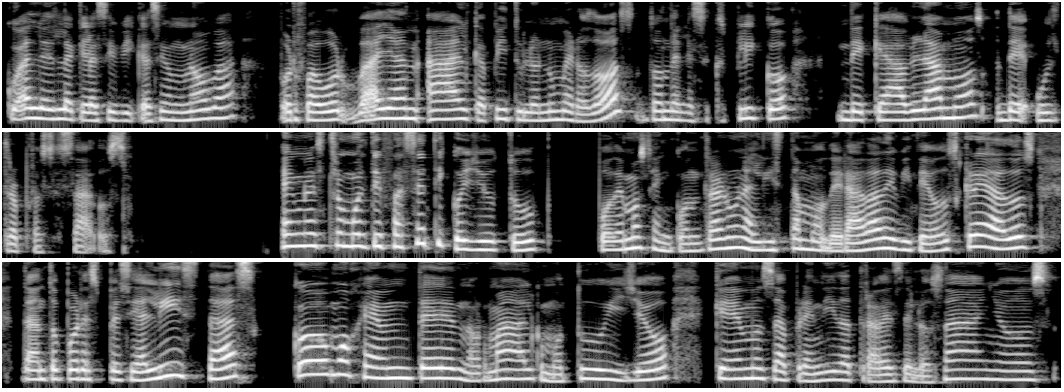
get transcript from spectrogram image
cuál es la clasificación NOVA, por favor vayan al capítulo número 2 donde les explico de qué hablamos de ultraprocesados. En nuestro multifacético YouTube podemos encontrar una lista moderada de videos creados tanto por especialistas como gente normal como tú y yo que hemos aprendido a través de los años,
